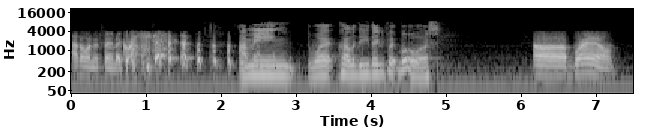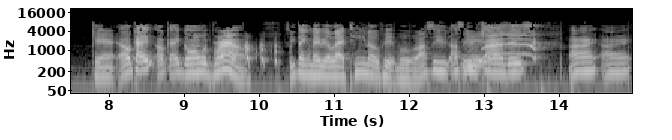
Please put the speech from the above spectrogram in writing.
I don't understand that question. i mean what color do you think the pit bull was uh, brown. karen okay okay going with brown so you think maybe a latino pit bull i see i see you Yeah. trying this. all right all right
